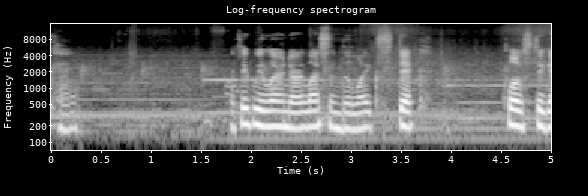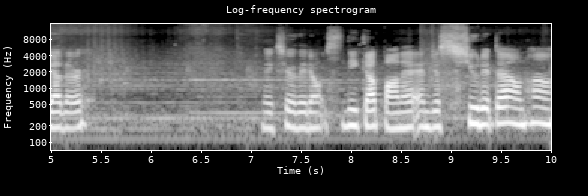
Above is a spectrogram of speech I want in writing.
Okay. I think we learned our lesson to, like, stick close together. Make sure they don't sneak up on it and just shoot it down, huh?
